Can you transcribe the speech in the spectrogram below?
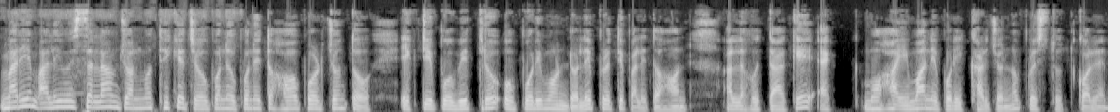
মারিয়াম আলী ইসাল্লাম জন্ম থেকে যৌবনে উপনীত হওয়া পর্যন্ত একটি পবিত্র ও পরিমণ্ডলে প্রতিপালিত হন। আল্লাহ তাকে এক মহা ইমানে পরীক্ষার জন্য প্রস্তুত করেন।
